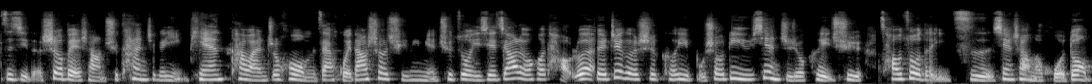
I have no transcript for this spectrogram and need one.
自己的设备上去看这个影片，看完之后我们再回到社群里面去做一些交流和讨论。所以这个是可以不受地域限制就可以去操作的一次线上的活动。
